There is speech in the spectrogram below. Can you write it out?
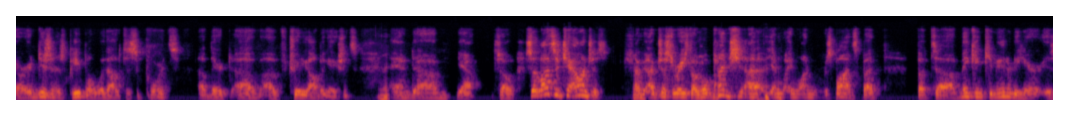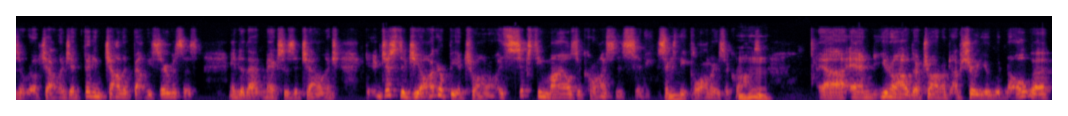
are indigenous people without the supports of their of, of treaty obligations, right. and um, yeah, so so lots of challenges. Sure. I've, I've, just raised a whole bunch uh, in, in one response, but but uh, making community here is a real challenge, and fitting child and family services into that mix is a challenge. Just the geography of Toronto, it's 60 miles across this city, 60 mm. kilometers across. Mm-hmm. Uh, and you know how the Toronto, I'm sure you would know, uh,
